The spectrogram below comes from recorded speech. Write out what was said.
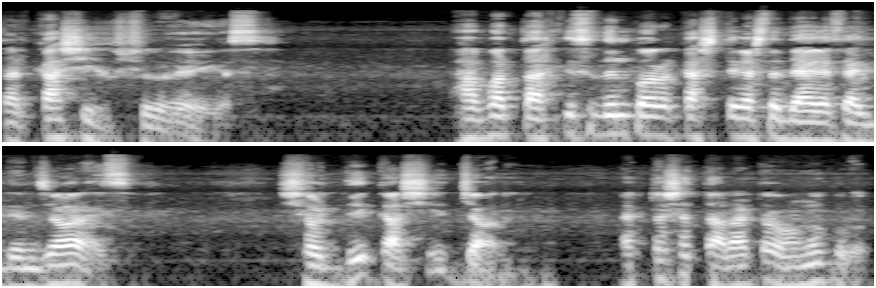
তার কাশি শুরু হয়ে গেছে। আবার তার কিছুদিন পর কাশতে কাশতে দেখা গেছে একদিন জ্বর আছে সর্দি, কাশি, জ্বর, একটা সাথে তার একটা অনুপূরক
